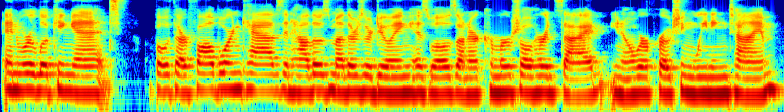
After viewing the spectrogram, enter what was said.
and we're looking at both our fall born calves and how those mothers are doing as well as on our commercial herd side. You know we're approaching weaning time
